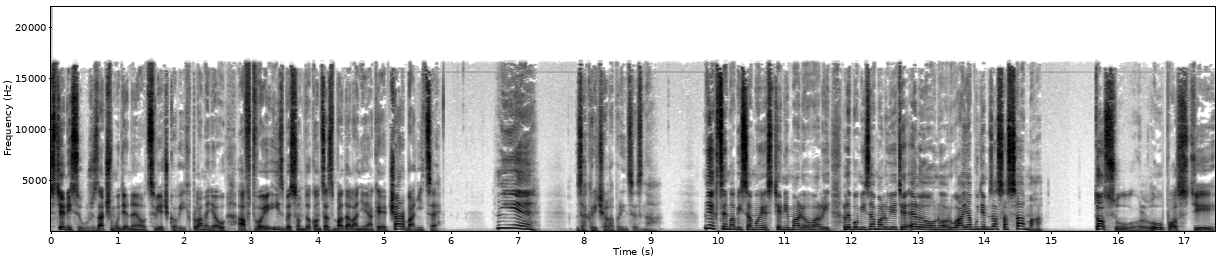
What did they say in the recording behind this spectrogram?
Steny sú už začmudené od sviečkových plameňov a v tvojej izbe som dokonca zbadala nejaké čarbanice. Nie, zakričala princezná. Nechcem, aby sa moje steny maľovali, lebo mi zamalujete Eleonoru a ja budem zasa sama. To sú hlúposti,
